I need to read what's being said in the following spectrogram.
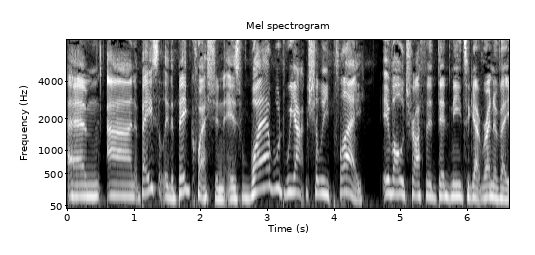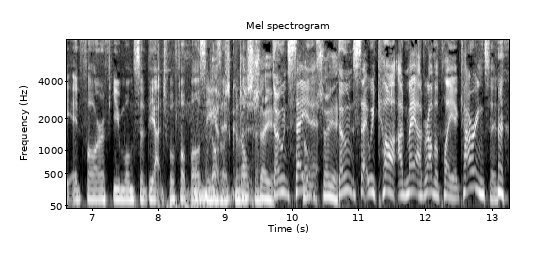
Um, and basically, the big question is where would we actually play? If Old Trafford did need to get renovated for a few months of the actual football season, Don't, don't say it. Don't say Don't it. say it. Don't say we can't. I'd mate. I'd rather play at Carrington.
